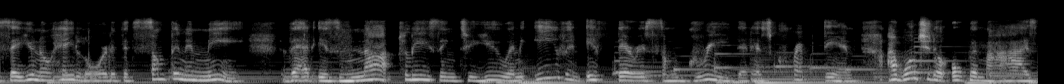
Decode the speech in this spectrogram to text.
say, you know, hey, Lord, if it's something in me that is not pleasing to you, and even if there is some greed that has crept in, I want you to open my eyes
